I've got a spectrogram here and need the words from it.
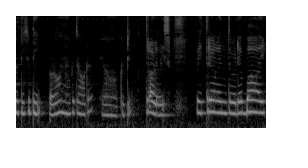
കിട്ടി കിട്ടി. എടോ ഞാനിപ്പോൾ ചാടെ. ആ കിട്ടി. ഇത്ര ആൾ ഗൈസ് അപ്പോൾ ഇത്രയാണ് ഇന്നത്തെ വീഡിയോ ബായ്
